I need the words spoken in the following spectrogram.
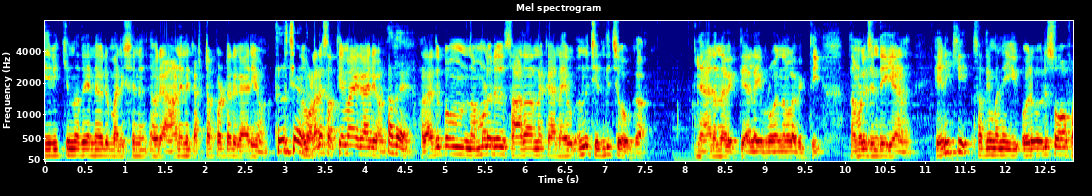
ജീവിക്കുന്നത് തന്നെ ഒരു മനുഷ്യന് ഒരു ആണിന് കഷ്ടപ്പെട്ട ഒരു കാര്യമാണ്. തീർച്ചയായിട്ടും. വളരെ സത്യമായ കാര്യമാണ്. അതായത് ഇപ്പം നമ്മളൊരു സാധാരണക്കാരനായി ഒന്ന് ചിന്തിച്ചു നോക്കുക. ഞാനെന്ന വ്യക്തി അല്ല ഈ ബ്രോ എന്നുള്ള വ്യക്തി നമ്മൾ ചിന്തിക്കുകയാണ്. എനിക്ക് സത്യം പറഞ്ഞാൽ ഈ ഒരു ഒരു സോഫ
